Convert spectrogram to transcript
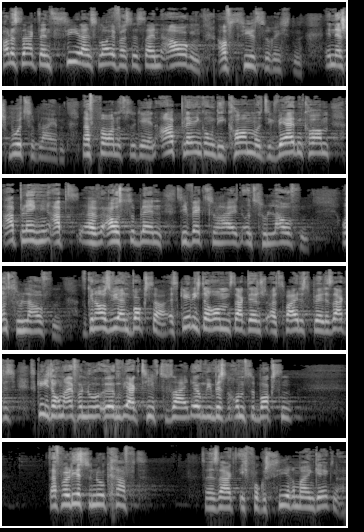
Paulus sagt, dein Ziel eines Läufers ist, seinen Augen aufs Ziel zu richten, in der Spur zu bleiben, nach vorne zu gehen. Ablenkungen, die kommen und sie werden kommen, Ablenken ab, äh, auszublenden, sie wegzuhalten und zu laufen. Und zu laufen. Genauso wie ein Boxer. Es geht nicht darum, sagt er als zweites Bild, er sagt, es, es geht nicht darum, einfach nur irgendwie aktiv zu sein, irgendwie ein bisschen rumzuboxen. Da verlierst du nur Kraft. Sondern er sagt, ich fokussiere meinen Gegner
